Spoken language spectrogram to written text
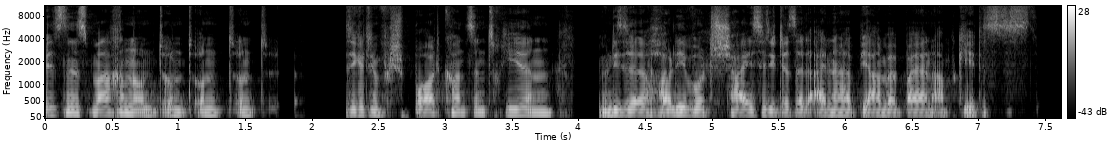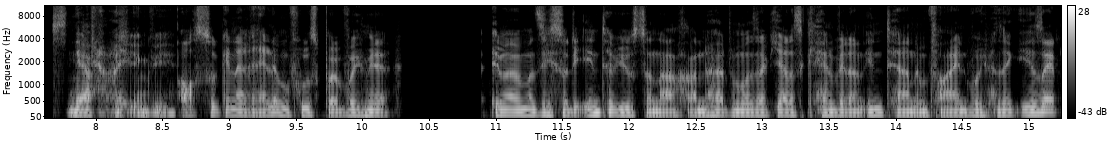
Business machen und, und, und, und sich auf den Sport konzentrieren. Und diese Hollywood-Scheiße, die da seit eineinhalb Jahren bei Bayern abgeht, das, das, das nervt ja, mich irgendwie. Auch so generell im Fußball, wo ich mir, immer wenn man sich so die Interviews danach anhört, wo man sagt, ja, das kennen wir dann intern im Verein, wo ich mir sage, ihr seid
